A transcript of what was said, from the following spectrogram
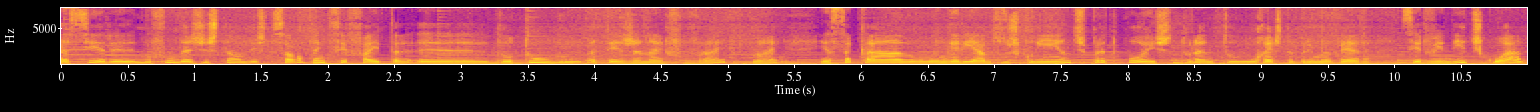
a ser, no fundo, a gestão deste sal tem que ser feita uh, de outubro até janeiro, fevereiro, não é? Ensacado, angariados os clientes, para depois, durante o resto da primavera, ser vendido, escoado,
